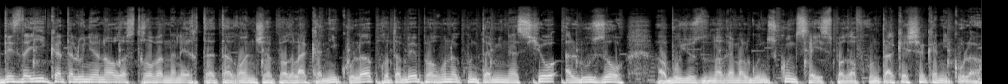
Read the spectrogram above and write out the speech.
Des d'ahir, Catalunya Nord es troba en alerta taronja per la canícula, però també per una contaminació a l'ozó. Avui us donarem alguns consells per afrontar aquesta canícula.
